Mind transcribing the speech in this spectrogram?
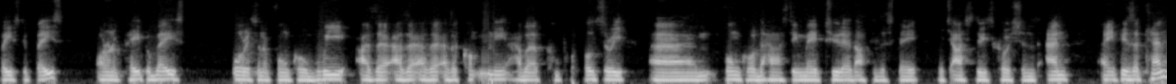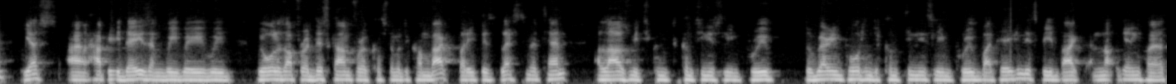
face to face or on a paper based or it's on a phone call. We, as a, as a, as a, as a company, have a compulsory um, phone call that has to be made two days after the stay, which asks these questions. And if it's a 10, yes, uh, happy days. And we, we, we, we always offer a discount for a customer to come back. But if it's less than a 10, allows me to, con- continuously improve. So very important to continuously improve by taking this feedback and not getting hurt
